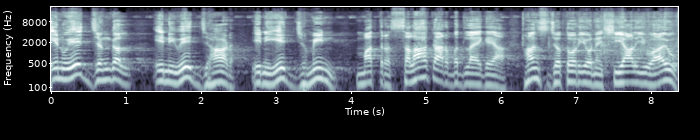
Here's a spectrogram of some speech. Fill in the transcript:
એનું એ જ જંગલ, એની એ જ ઝાડ, એની એ જ જમીન માત્ર સલાહકાર બદલાઈ ગયા. હંસ જતો ને શિયાળિયું આવ્યું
